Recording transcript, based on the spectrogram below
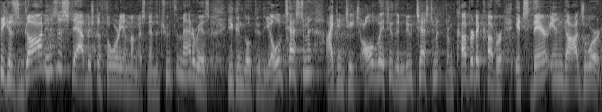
because God has established authority among us. And the truth of the matter is, you can go through the Old Testament, I can teach all the way through the New Testament from cover to cover. It's there in God's Word.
